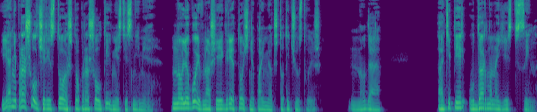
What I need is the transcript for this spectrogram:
я не прошел через то, что прошел ты вместе с ними, но любой в нашей игре точно поймет, что ты чувствуешь». «Ну да». А теперь у Дармана есть сын.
